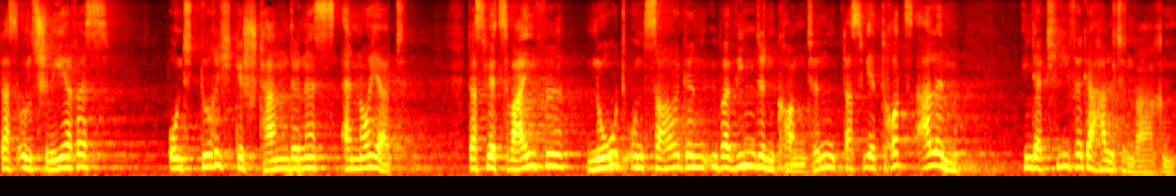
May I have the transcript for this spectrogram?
dass uns Schweres und Durchgestandenes erneuert, dass wir Zweifel, Not und Sorgen überwinden konnten, dass wir trotz allem in der Tiefe gehalten waren.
